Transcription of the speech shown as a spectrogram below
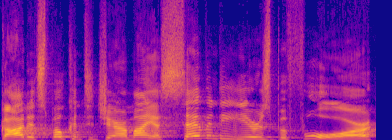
God had spoken to Jeremiah 70 years before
